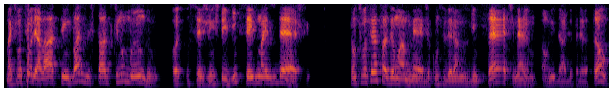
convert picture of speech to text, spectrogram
Mas se você olhar lá, tem vários estados que não mandam. Ou seja, a gente tem 26 mais o DF. Então, se você vai fazer uma média considerando os 27, né, a unidade de federação,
